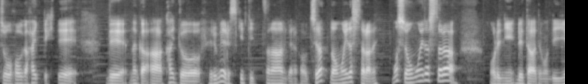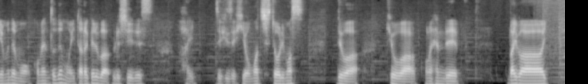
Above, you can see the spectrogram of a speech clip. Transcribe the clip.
情報が入ってきて、で、なんか、あ、カイト、フェルメール好きって言ってたな、みたいな顔をちらっと思い出したらね、もし思い出したら、俺にレターでも DM でもコメントでもいただければ嬉しいです。はい。ぜひぜひお待ちしております。では、今日はこの辺で、バイバーイ。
